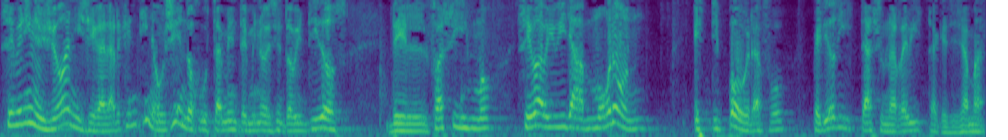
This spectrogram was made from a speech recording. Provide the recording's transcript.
Severino Giovanni llega a la Argentina huyendo justamente en 1922 del fascismo, se va a vivir a Morón, es tipógrafo, periodista, hace una revista que se llama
